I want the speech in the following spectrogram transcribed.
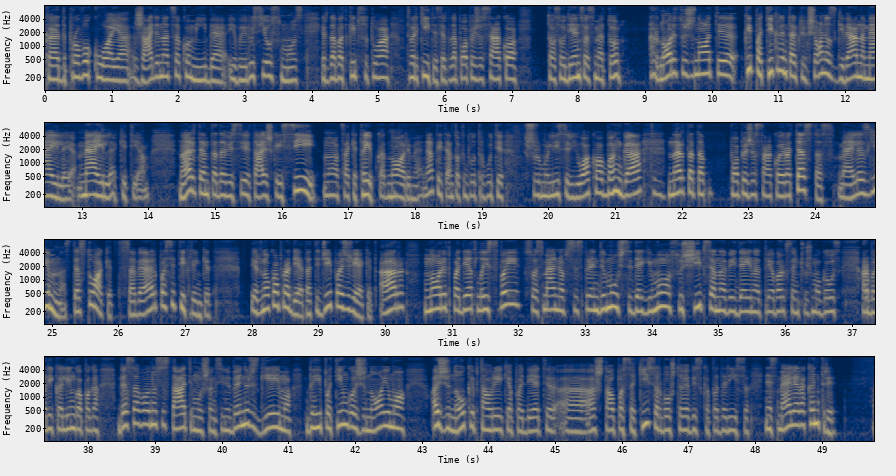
kad provokuoja, žadina atsakomybę, įvairius jausmus ir dabar kaip su tuo tvarkytis. Ir tada popiežius sako tos audiencijos metu, Ar norit sužinoti, kaip patikrinti, ar krikščionis gyvena meilėje, meilę kitiem? Na ir ten tada visi itališkai si, nu, atsakė taip, kad norime, ne? Tai ten toks buvo truputį šurmulys ir juoko banga. Na ir tada popiežius sako, yra testas, meilės himnas, testuokit save ir pasitikrinkit. Ir nuo ko pradėti? Atidžiai pažiūrėkit, ar norit padėti laisvai, su asmeniu apsisprendimu, užsidegimu, su šypsena veideinat prie vargstančių žmogaus arba reikalingo paga, be savo nusistatymų iš anksinių, be nirzgėjimo, be ypatingo žinojimo, aš žinau, kaip tau reikia padėti ir a, aš tau pasakysiu arba už tave viską padarysiu, nes meilė yra kantri,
